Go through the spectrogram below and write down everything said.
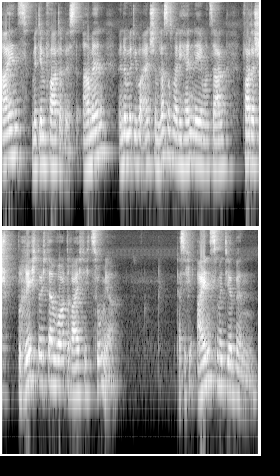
eins mit dem Vater bist. Amen. Wenn du mit übereinstimmst, lass uns mal die Hände heben und sagen, Vater, sprich durch dein Wort reichlich zu mir, dass ich eins mit dir bin,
